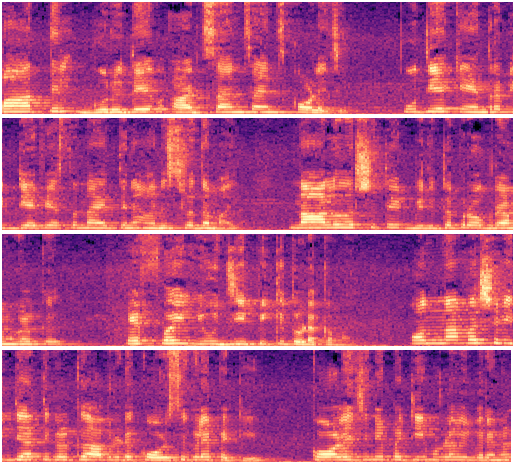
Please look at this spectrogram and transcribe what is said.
മാത്തിൽ ഗുരുദേവ് ആർട്സ് ആൻഡ് സയൻസ് കോളേജിൽ പുതിയ കേന്ദ്ര വിദ്യാഭ്യാസ നയത്തിന് അനുസൃതമായി നാലു വർഷത്തെ ബിരുദ പ്രോഗ്രാമുകൾക്ക് എഫ് വൈ യു ജി പിക്ക് തുടക്കമായി. ഒന്നാം വർഷ വിദ്യാർത്ഥികൾക്ക് അവരുടെ കോഴ്സുകളെ പറ്റിയും കോളേജിനെ പറ്റിയുമുള്ള വിവരങ്ങൾ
